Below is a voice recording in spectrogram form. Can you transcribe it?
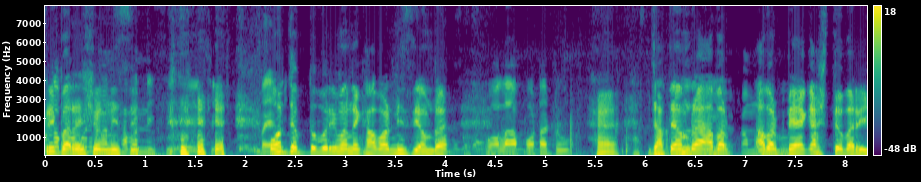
প্রিপারেশন নিছি। খাবার নিচ্ছি, এই যে পর্যাপ্ত পরিমাণে খাবার নিছি আমরা। কলা পটাটু। হ্যাঁ যাতে আমরা আবার আবার ব্যাক আসতে পারি।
